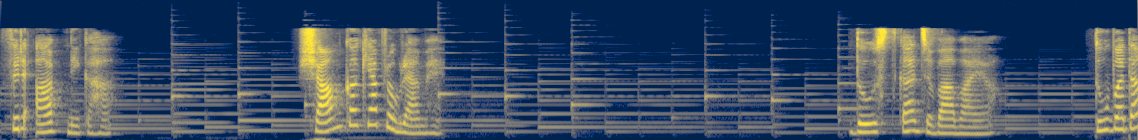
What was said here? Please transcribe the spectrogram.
फिर आपने कहा, शाम का क्या प्रोग्राम है? दोस्त का जवाब आया, तू बता।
